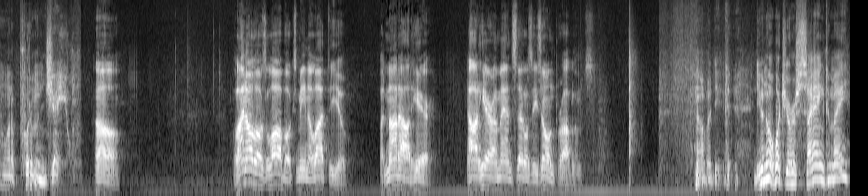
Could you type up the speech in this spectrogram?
I want to put him in jail. Oh. Well, I know those law books mean a lot to you, but not out here. Out here, a man settles his own problems. No, but do you, do you know what you're saying to me?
